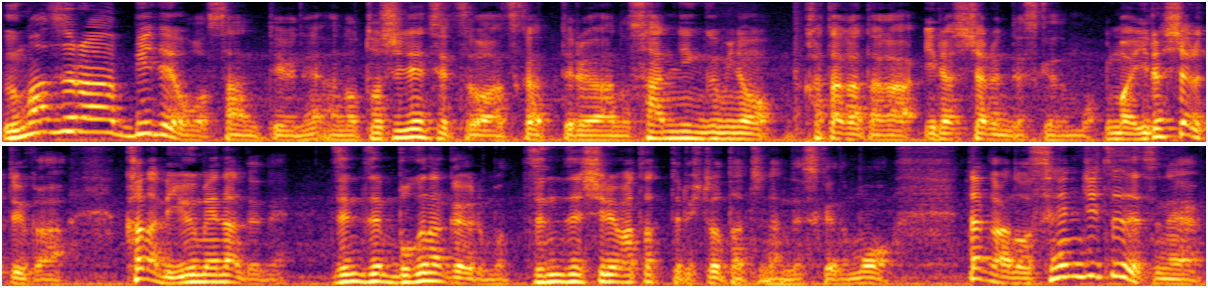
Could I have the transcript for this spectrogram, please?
ー、馬面ビデオさんっていうね、あの、都市伝説を扱ってるあの3人組の方々がいらっしゃるんですけども、まあいらっしゃるというか、かなり有名なんでね、全然僕なんかよりも全然知れ渡ってる人たちなんですけども、なんかあの、先日ですね、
